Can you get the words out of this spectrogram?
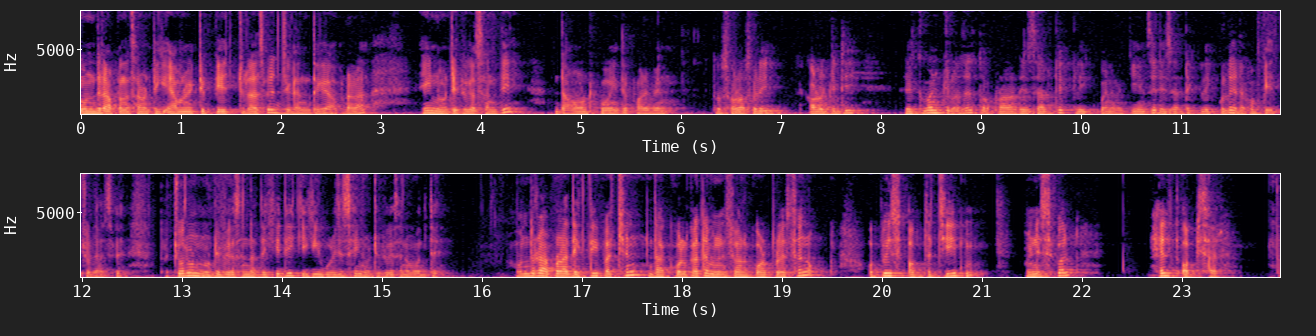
বন্ধুরা, আপনাদের সামনে ঠিক এমন একটি পেজ চলে আসবে, যেখান থেকে আপনারা এই নোটিফিকেশানটি ডাউনলোড করে নিতে পারবেন। তো সরাসরি কারোর যদি রেকমেন্ড চলে আসে, তো আপনারা রেজাল্টে ক্লিক করে নেবেন। কিনছে রেজাল্টে ক্লিক করলে এরকম পেজ চলে আসবে। তো চলুন নোটিফিকেশানটা দেখিয়ে দিই, কী কী বলেছে সেই নোটিফিকেশানের মধ্যে। বন্ধুরা, আপনারা দেখতেই পাচ্ছেন the Kolkata municipal corporation office of the chief municipal health officer তো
